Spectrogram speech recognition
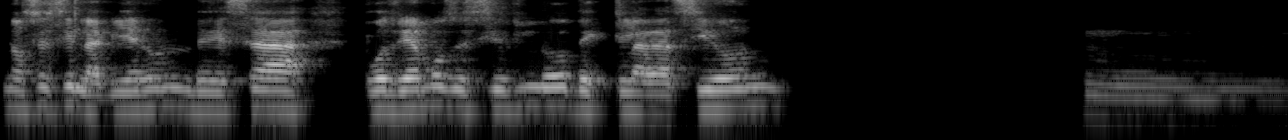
no sé si la vieron, de esa, podríamos decirlo, declaración, mmm,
